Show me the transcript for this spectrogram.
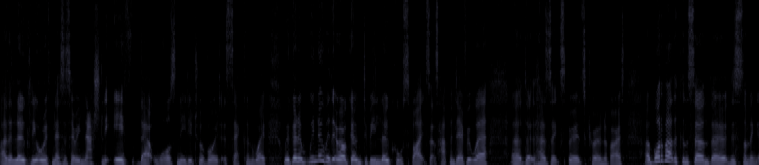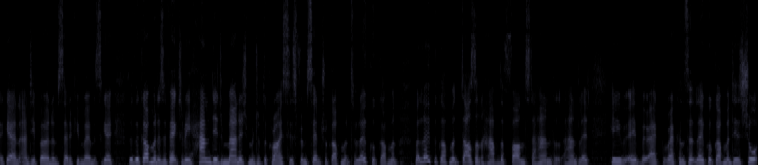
either locally or, if necessary, nationally, if that was needed to avoid a second wave. We're going to, we know that there are going to be local spikes. That's happened everywhere uh, that has experienced coronavirus. Uh, what about the concern, though? This is something again Andy Burnham said a few moments ago that the government has effectively handed management of the crisis from central government to local government, but local government doesn't have the funds to handle handle it. He, he reckons that local government is short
